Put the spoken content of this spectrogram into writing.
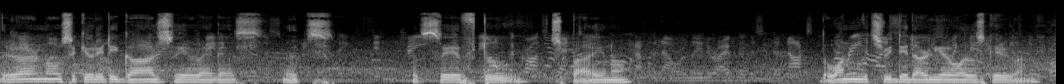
There are no security guards here, I guess. It's it's safe to spy, you know. The one which we did earlier was a scary one. I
